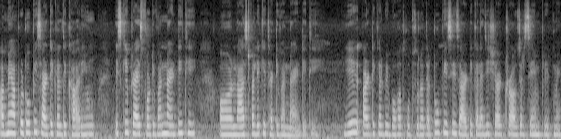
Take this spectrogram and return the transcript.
अब मैं आपको टू पीस आर्टिकल दिखा रही हूँ। इसकी प्राइस फोर्टी वन नाइन्टी थी। और लास्ट वाले की थर्टी वन नाइन्टी थी। ये आर्टिकल भी बहुत खूबसूरत है। टू पीसीज आर्टिकल है जी शर्ट ट्राउज़र सेम प्रिंट में।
